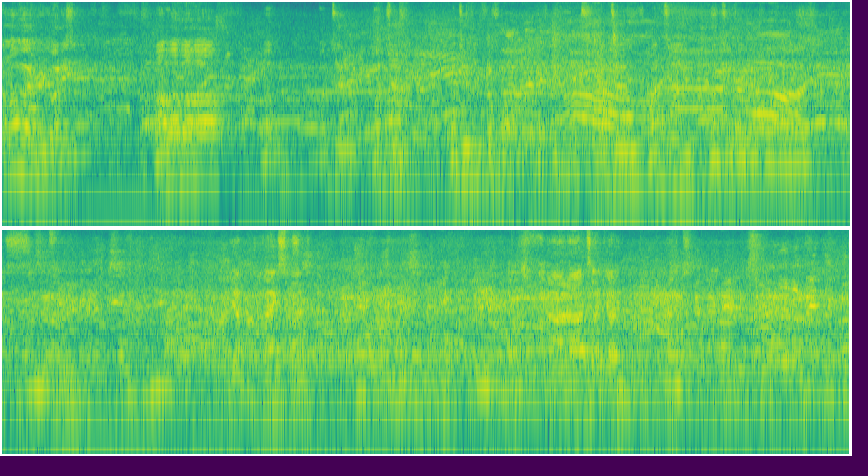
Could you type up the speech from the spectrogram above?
Hello, everybody. Blah, blah, blah, blah. One, one, two, one, two. One, two, three, four, five. One, two, one, two, one, two, three, four, five. One, two. Yep, thanks, man. No, no, it's okay. Thanks.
